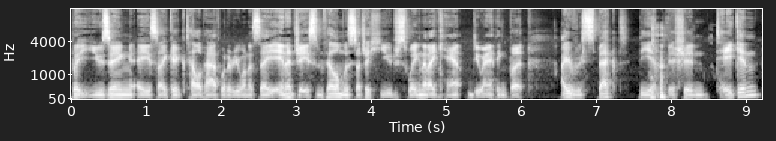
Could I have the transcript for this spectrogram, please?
But using a psychic telepath, whatever you want to say, in a Jason film was such a huge swing that I can't do anything but I respect the ambition taken.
